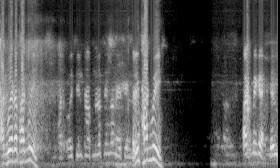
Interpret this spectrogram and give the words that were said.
থাকবে এটা থাকবে? ওই তিনটা আপনারা তিনজন এই তিনটা থাকবি? থাকবে কেন? খেল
